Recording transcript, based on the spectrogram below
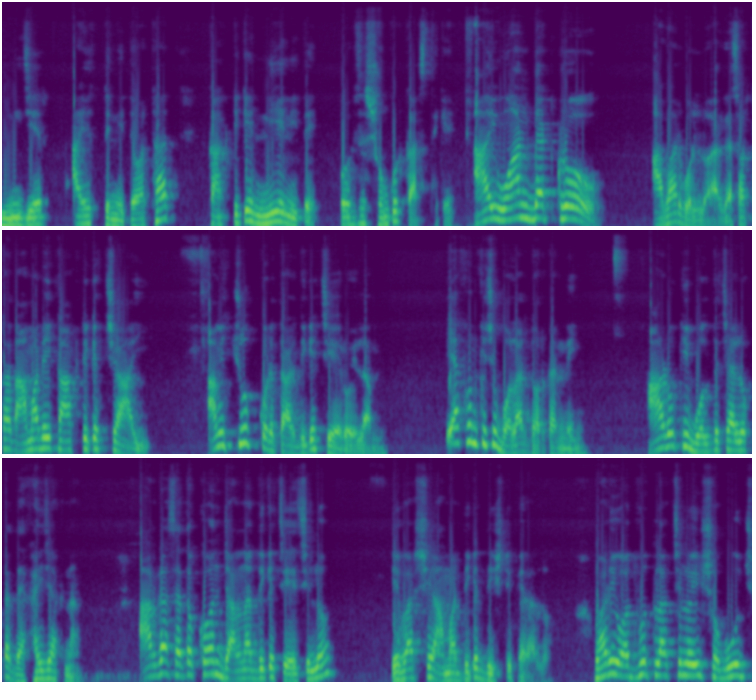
নিজের আয়ত্তে নিতে, অর্থাৎ কাকটিকে নিয়ে নিতে প্রফেসর শঙ্কুর কাছ থেকে। আই ওয়ান্ট দ্যাট ক্রো আবার বলল আরগাস। অর্থাৎ আমার এই কাকটিকে চাই। আমি চুপ করে তার দিকে চেয়ে রইলাম। এখন কিছু বলার দরকার নেই। আরও কি বলতে চায় লোকটা দেখাই যাক না। আরগাস এতক্ষণ জানলার দিকে চেয়েছিল, এবার সে আমার দিকে দৃষ্টি ফেরালো। ভারী অদ্ভুত লাগছিল এই সবুজ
